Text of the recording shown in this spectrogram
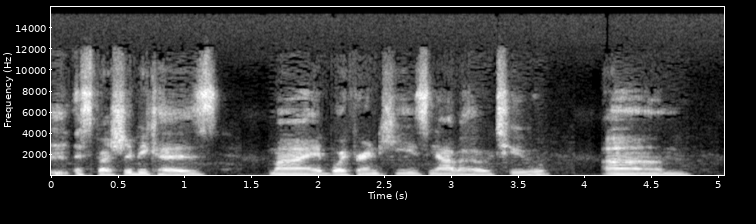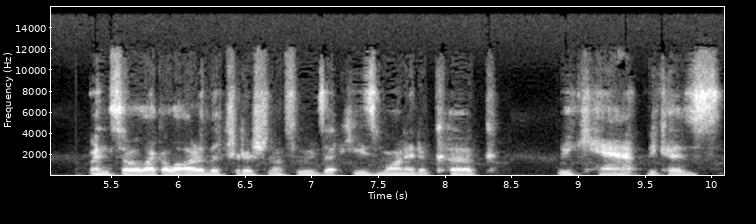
especially because my boyfriend he's Navajo too. Um, and so like a lot of the traditional foods that he's wanted to cook, we can't because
